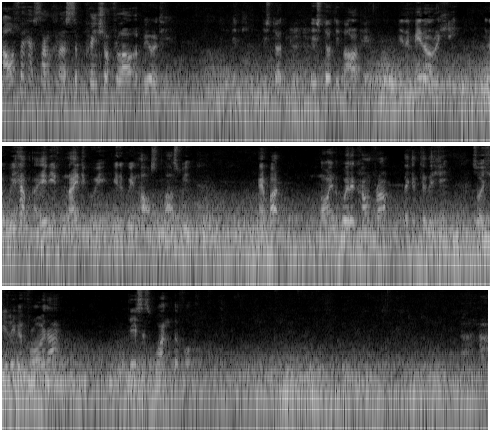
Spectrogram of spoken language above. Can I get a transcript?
I also have some kind of sequential flower ability. It, it's, still, it's still developing in the middle of the heat. You know, we have 89 degree in the greenhouse last week. And but knowing where they come from, they can take the heat. So if you live in Florida, this is wonderful. Uh-huh.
